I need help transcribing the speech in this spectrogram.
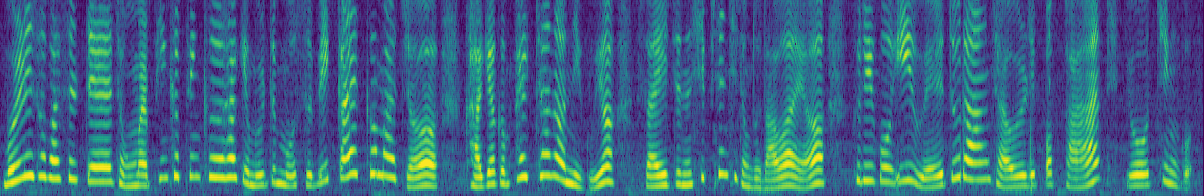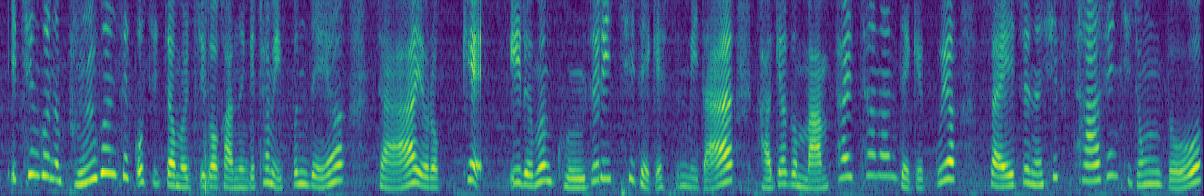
멀리서 봤을 때 정말 핑크핑크하게 물든 모습이 깔끔하죠. 가격은 8,000원이고요. 사이즈는 10cm 정도 나와요. 그리고 이 외두랑 잘 어울릴 법한 요 친구. 이 친구는 붉은색 꼬치점을 찍어 가는 게 참 이쁜데요. 자, 요렇게 이름은 골드리치 되겠습니다. 가격은 18,000원 되겠고요. 사이즈는 14cm 정도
